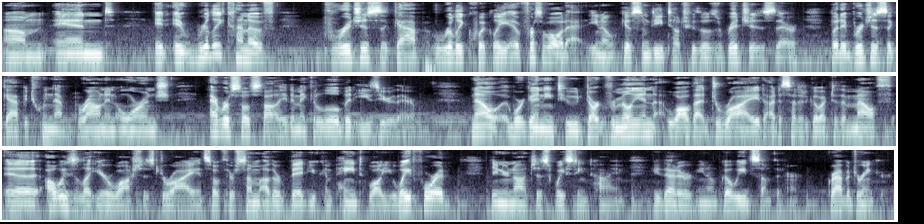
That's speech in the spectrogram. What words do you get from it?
Um, and it, it really kind of bridges the gap really quickly. First of all, it you know gives some detail to those ridges there, but it bridges the gap between that brown and orange ever so slightly to make it a little bit easier there. Now we're getting to dark vermilion. While that dried, I decided to go back to the mouth. Uh, always let your washes dry, and so if there's some other bit you can paint while you wait for it, then you're not just wasting time. You better, you know, go eat something or grab a drink or,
